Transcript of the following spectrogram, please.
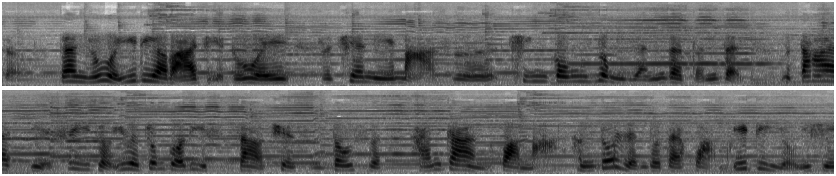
的。但如果一定要把它解读为是千里马、是轻功用人的等等，那当然也是一种，因为中国历史上确实都是韩干画马，很多人都在画马，一定有一些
